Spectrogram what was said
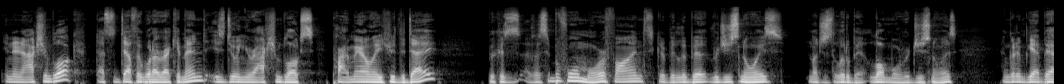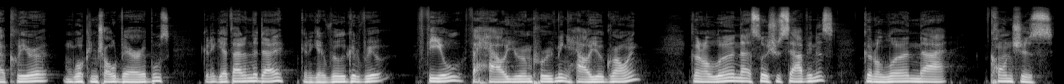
in an action block, that's definitely what I recommend, is doing your action blocks primarily through the day. Because as I said before, more refined, it's going to be a little bit reduced noise, not just a little bit, a lot more reduced noise. I'm going to get about clearer, more controlled variables. Going to get that in the day. Going to get a really good real feel for how you're improving, how you're growing. Going to learn that social savviness. Going to learn that conscious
